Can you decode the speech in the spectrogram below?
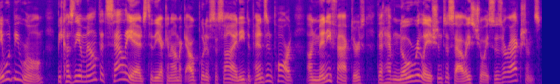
it would be wrong because the amount that Sally adds to the economic output of society depends in part on many factors that have no relation to Sally's choices or actions.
